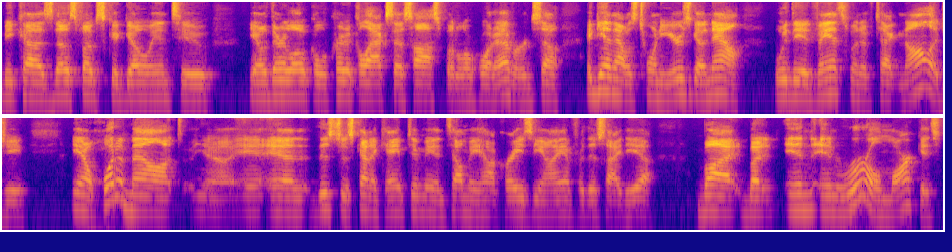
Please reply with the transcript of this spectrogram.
because those folks could go into you know their local critical access hospital or whatever. And so again, that was 20 years ago. Now with the advancement of technology, you know what amount you know and, and this just kind of came to me and tell me how crazy i am for this idea but but in in rural markets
